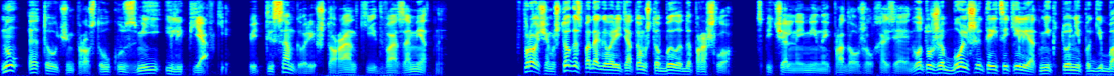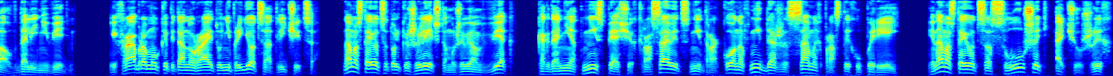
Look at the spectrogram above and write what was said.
Ну, это очень просто, укус змеи или пьявки. Ведь ты сам говоришь, что ранки едва заметны. Впрочем, что, господа, говорить о том, что было да прошло? С печальной миной продолжил хозяин. Вот уже больше тридцати лет никто не погибал в долине ведьм. И храброму капитану Райту не придется отличиться. Нам остается только жалеть, что мы живем в век, когда нет ни спящих красавиц, ни драконов, ни даже самых простых упырей. И нам остается слушать о чужих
